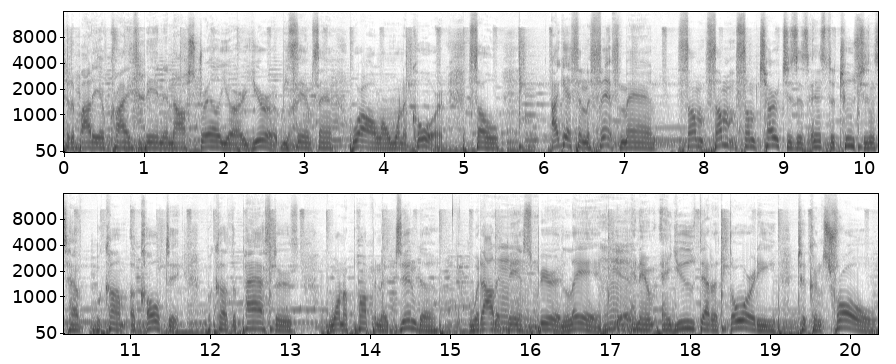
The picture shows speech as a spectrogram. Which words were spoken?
to the body of Christ being in Australia or Europe. You see what I'm saying? We're all on one accord. So I guess in a sense, man, some some some churches as institutions have become occultic because the pastors want to pump an agenda without it being mm. spirit led, mm. and then, and use that authority to control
